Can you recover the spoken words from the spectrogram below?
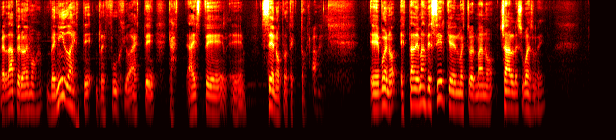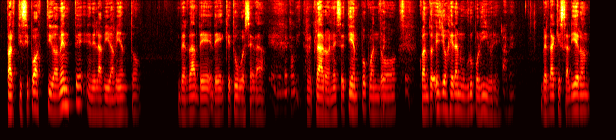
¿verdad? Pero hemos venido a este refugio, a este, a este eh, seno protector. Amén. Eh, bueno, está de más decir que nuestro hermano Charles Wesley participó activamente en el avivamiento, ¿verdad?, de, de que tuvo esa edad. Eh, metodista. Claro, en ese tiempo cuando, Sí. Cuando ellos eran un grupo libre, Amén. ¿verdad?, que salieron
